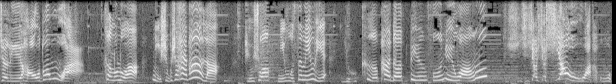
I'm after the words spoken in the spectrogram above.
这里好多雾啊！克鲁鲁，你是不是害怕了？听说迷雾森林里有可怕的蝙蝠女王哦！笑笑笑话，我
